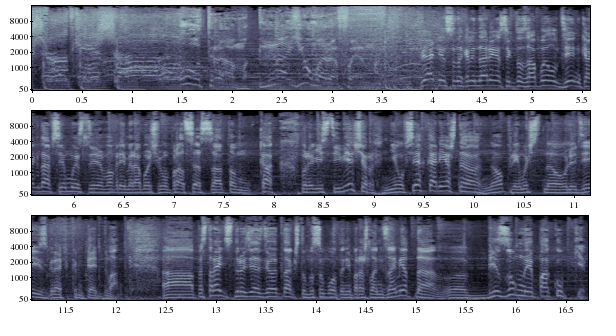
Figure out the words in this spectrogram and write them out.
шутки шоу, Утром на Юмор ФМ. Пятница на календаре, если кто забыл, день, когда все мысли во время рабочего процесса о том, как провести вечер, не у всех, конечно, но преимущественно у людей с графиком 5-2. А, постарайтесь, друзья, сделать так, чтобы суббота не прошла незаметно. Э, Безумные покупки.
